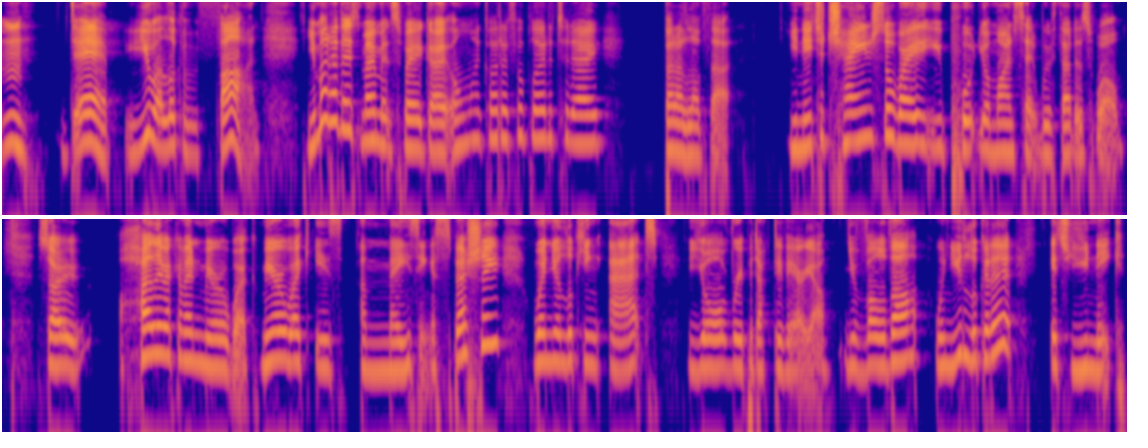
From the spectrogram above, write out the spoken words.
mm, damn, you are looking fine. You might have those moments where you go, oh my God, I feel bloated today. But I love that. You need to change the way that you put your mindset with that as well. So, highly recommend mirror work. Mirror work is amazing, especially when you're looking at your reproductive area. Your vulva, when you look at it, it's unique.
